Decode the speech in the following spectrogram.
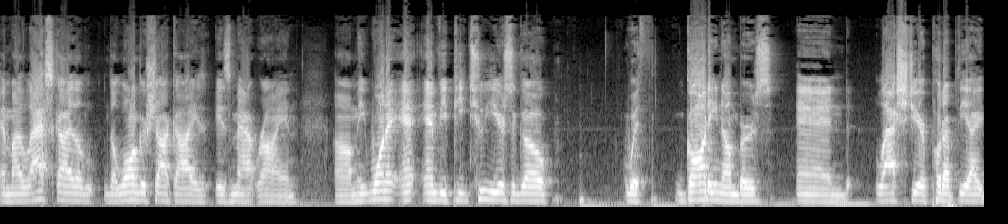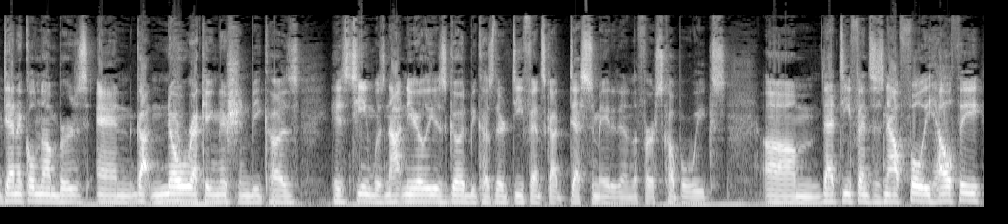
And my last guy, the, the longer shot guy, is, is Matt Ryan. Um, he won an MVP two years ago with gaudy numbers, and last year put up the identical numbers and got no recognition because his team was not nearly as good because their defense got decimated in the first couple weeks. Um, that defense is now fully healthy.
